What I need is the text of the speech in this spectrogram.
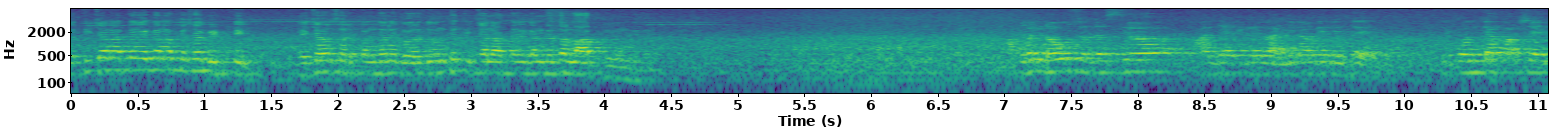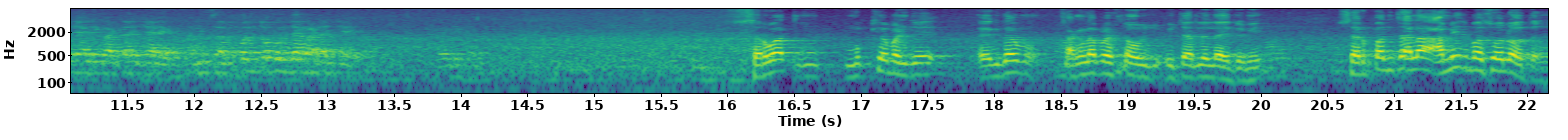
किंवा तिच्या नातेवाईकांना कशा भेटतील याच्यावर सरपंचाने भर देऊन ते तिच्या नातेवाईकांना त्याचा लाभ घेऊन दिला. आपलं नऊ सदस्य आज या ठिकाणी राजीनामे देत आहेत. ते कोणत्या पक्षाचे आणि गटाचे आहेत? आणि सरपंच कोणत्या गटाचे आहेत? सर्वात मुख्य म्हणजे एकदम चांगला प्रश्न विचारलेला आहे तुम्ही. सरपंचाला आम्हीच बसवलं होतं.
